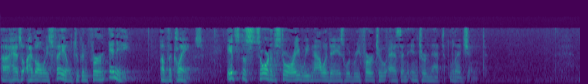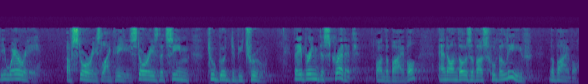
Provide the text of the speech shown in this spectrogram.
uh, has, have always failed to confirm any of the claims. It's the sort of story we nowadays would refer to as an internet legend. Be wary of stories like these, stories that seem too good to be true. They bring discredit on the Bible and on those of us who believe the Bible.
